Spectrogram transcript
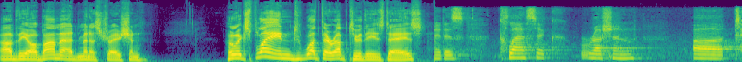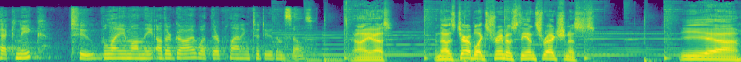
of the Obama administration, who explained what they're up to these days. It is classic Russian uh, technique to blame on the other guy what they're planning to do themselves. Ah, yes. And those terrible extremists, the insurrectionists. Yeah.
